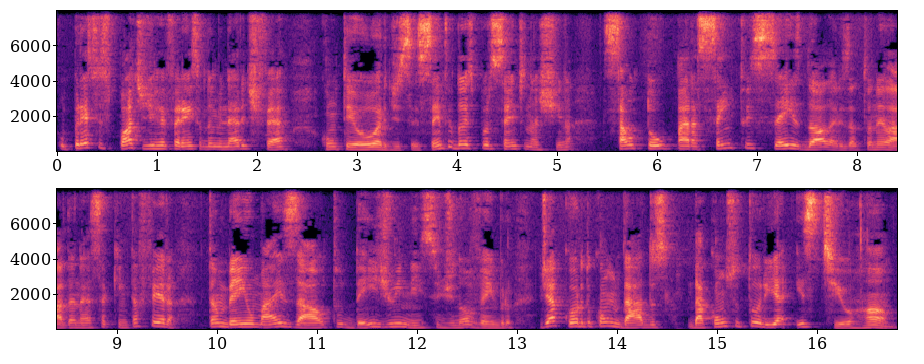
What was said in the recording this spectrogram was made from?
O preço spot de referência do minério de ferro, com teor de 62% na China, saltou para 106 dólares a tonelada nessa quinta-feira, também o mais alto desde o início de novembro, de acordo com dados da consultoria Steel Home.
